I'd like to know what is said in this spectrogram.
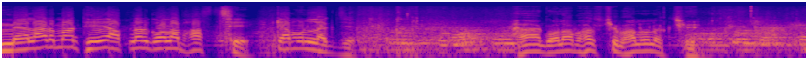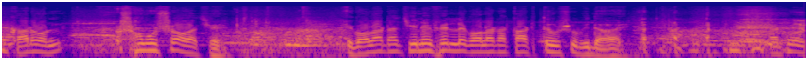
মেলার মাঠে আপনার গলা ভাসছে কেমন লাগছে? হ্যাঁ গলা ভাসছে ভালো লাগছে। কারণ সমস্যাও আছে। এই গলাটা চিনে ফেললে গলাটা কাটতেও সুবিধা হয়। এখন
